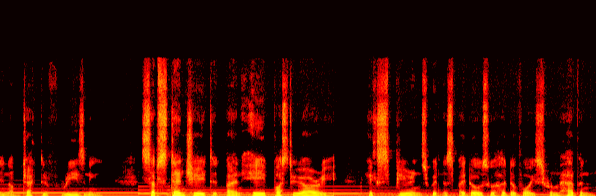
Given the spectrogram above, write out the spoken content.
in objective reasoning, substantiated by an a posteriori experience witnessed by those who heard the voice from heaven.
